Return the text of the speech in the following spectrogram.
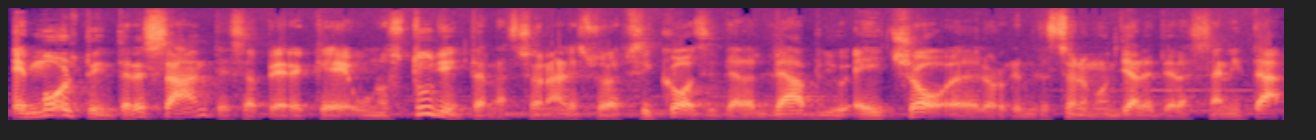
È molto interessante sapere che uno studio internazionale sulla psicosi della WHO, eh, l'Organizzazione Mondiale della Sanità,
